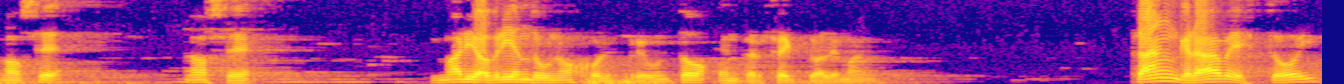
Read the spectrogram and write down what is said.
no sé, no sé. Y Mario abriendo un ojo les preguntó en perfecto alemán, ¿tan grave estoy?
